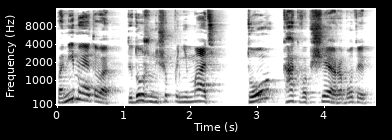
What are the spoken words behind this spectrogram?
помимо этого, ты должен еще понимать то, как вообще работает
